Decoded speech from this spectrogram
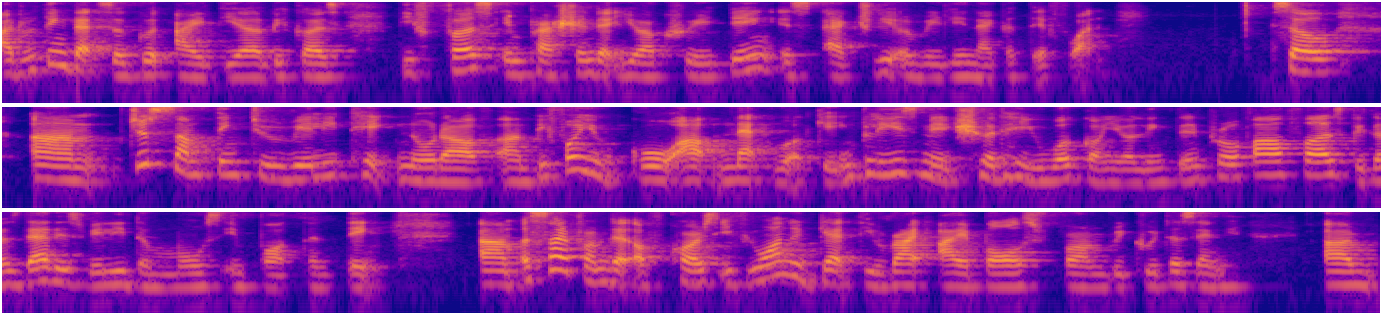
I don't think that's a good idea because the first impression that you are creating is actually a really negative one. So, um, just something to really take note of um, before you go out networking. Please make sure that you work on your LinkedIn profile first because that is really the most important thing. Um, aside from that, of course, if you want to get the right eyeballs from recruiters and uh,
